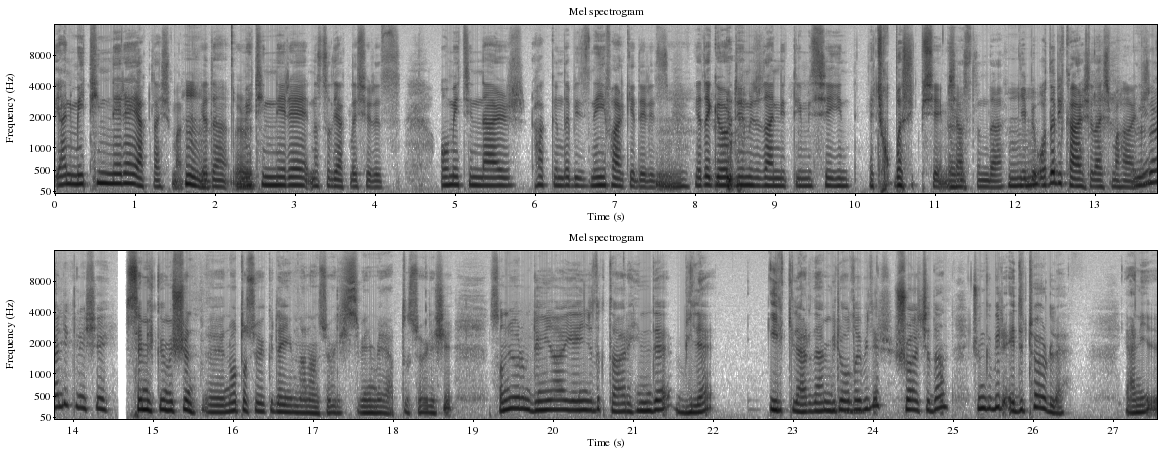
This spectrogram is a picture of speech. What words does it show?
yani metinlere yaklaşmak Hmm, ya da evet. metinlere nasıl yaklaşırız? O metinler hakkında biz neyi fark ederiz? Hı. Ya da gördüğümüzü zannettiğimiz şeyin ya çok basit bir şeymiş Evet. aslında Hı. gibi. O da bir karşılaşma hali. Özellikle şey Semih Gümüş'ün e, Notos Öykü'de yayınlanan söyleşisi benimle yaptığı söyleşi. Sanıyorum dünya yayıncılık tarihinde bile ilklerden biri olabilir şu açıdan. Çünkü bir editörle yani e,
